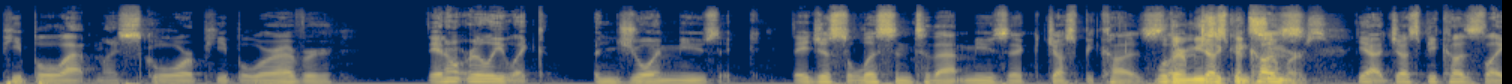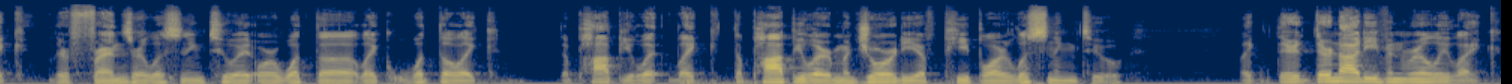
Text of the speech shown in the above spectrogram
people at my school or people wherever, they don't really like enjoy music. They just listen to that music just because. Well, like, they're music because, consumers. Yeah, just because like their friends are listening to it or what the like what the like the popular like the popular majority of people are listening to. Like they're they're not even really like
